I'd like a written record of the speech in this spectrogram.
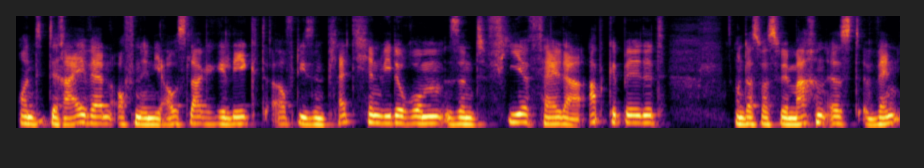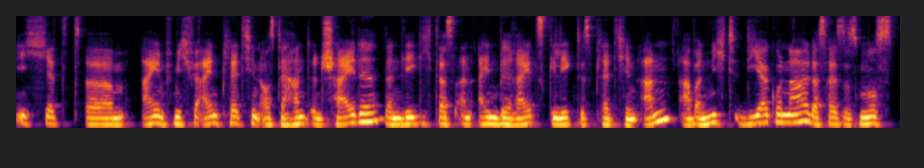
und drei werden offen in die Auslage gelegt. Auf diesen Plättchen wiederum sind vier Felder abgebildet. Und das, was wir machen, ist, wenn ich jetzt ähm, ein, mich für ein Plättchen aus der Hand entscheide, dann lege ich das an ein bereits gelegtes Plättchen an, aber nicht diagonal. Das heißt, es muss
